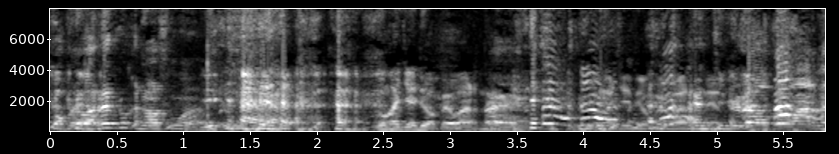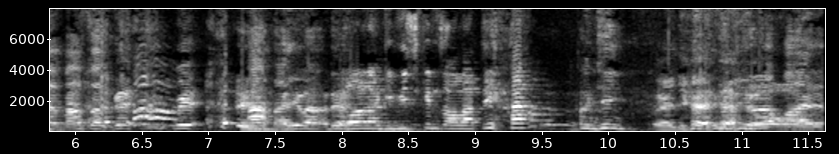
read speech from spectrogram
Kopi warnet lo kenal semua. Gue gak jadi OP warnet Eh. Gue gak jadi OP warnet Anjing udah apa warnet bangsat gue. Gue ah tahu lah udah. kalau lagi miskin sholat ya Anjing. Gila ya.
